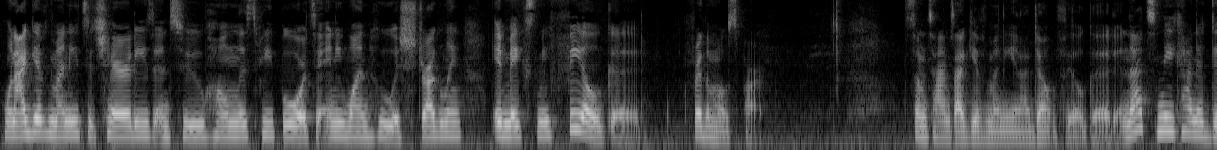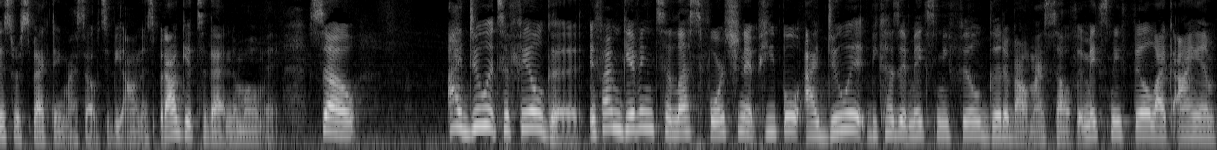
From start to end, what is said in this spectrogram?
When I give money to charities and to homeless people or to anyone who is struggling, it makes me feel good for the most part sometimes I give money and I don't feel good. And that's me kind of disrespecting myself, to be honest. But I'll get to that in a moment. So I do it to feel good. If I'm giving to less fortunate people, I do it because it makes me feel good about myself. It makes me feel like I am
